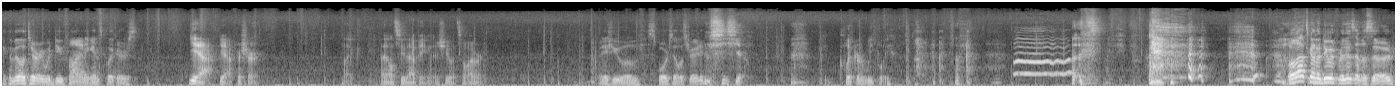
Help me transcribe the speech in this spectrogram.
Like the military would do fine against clickers. Yeah, yeah, for sure. Like, I don't see that being an issue whatsoever. An issue of Sports Illustrated. yeah. Clicker Weekly. well, that's gonna do it for this episode,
